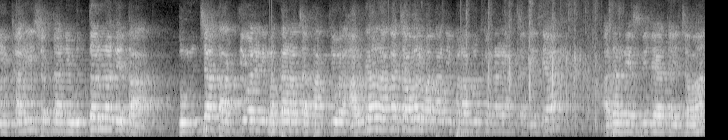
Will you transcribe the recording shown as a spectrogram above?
एकाही शब्दाने उत्तर न देता तुमच्या ताकदीवर आणि मतदाराच्या ताकदीवर अर्ध्या लाखाच्या वर मतांनी पराभूत करणाऱ्या आमच्या नेत्या आदरणीय श्रीजयाताई चव्हाण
